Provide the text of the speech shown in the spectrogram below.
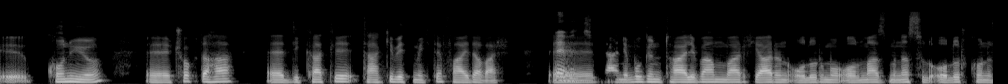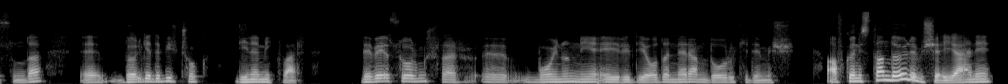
e, konuyu e, çok daha e, dikkatli takip etmekte fayda var. E, Evet. yani bugün Taliban var, yarın olur mu olmaz mı, nasıl olur konusunda e, bölgede birçok dinamik var. Deveye sormuşlar e, boynun niye eğri diye. O da nerem doğru ki demiş. Afganistan'da öyle bir şey. Yani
